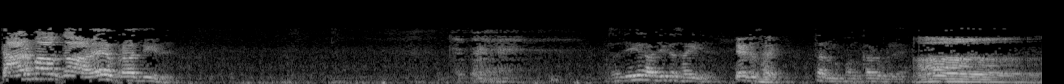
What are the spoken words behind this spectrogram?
ਧਰਮਾ ਕਾਲੇ ਅਪਰਾਧੀ ਨੇ। ਅਸਲ ਜੀ ਇਹ ਰਾਜੇ ਕਸਾਈ ਹੈ ਇੱਕ ਸਾਈ ਧਰਮ ਉੱਡ ਰਿਹਾ ਹਾਂ।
